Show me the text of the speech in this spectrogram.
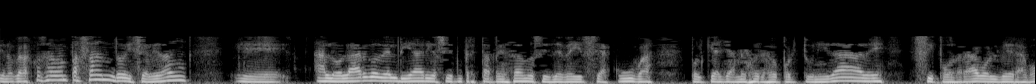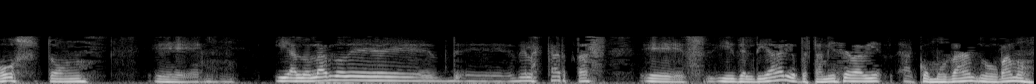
sino que las cosas van pasando y se le dan eh, a lo largo del diario siempre está pensando si debe irse a Cuba porque haya mejores oportunidades, si podrá volver a Boston, eh, y a lo largo de, de, las cartas eh, y del diario, pues también se va acomodando, vamos,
